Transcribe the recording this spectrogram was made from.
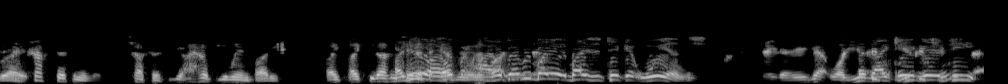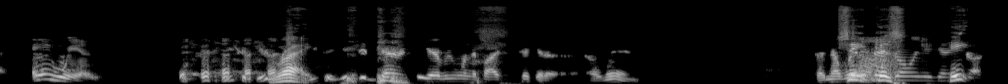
Right. And Chuck says to me, Chuck says, yeah, I hope you win, buddy. Like, like he doesn't I say do. that to I hope, everyone. who I hope everybody that buys a ticket wins. Say there you go. Well, you But could, I can't could change guarantee that. a win. You could- you could- Right. You could, you could guarantee everyone that buys a ticket a, a win. So now, See, when is that 'cause drawing again? he- Chuck?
